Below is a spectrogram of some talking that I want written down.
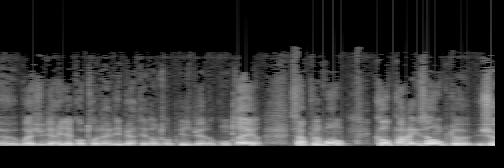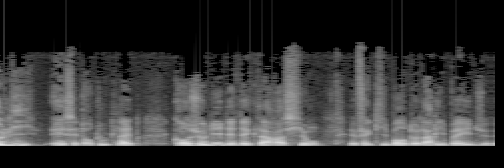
Euh, moi, je n'ai rien contre la liberté d'entreprise, bien au contraire. Simplement, quand par exemple, je lis, et c'est en toutes lettres, quand je lis des déclarations, effectivement, de Larry Page,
